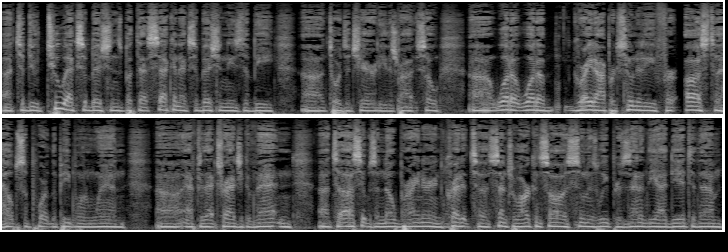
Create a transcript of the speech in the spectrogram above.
uh, to do two exhibitions, but that second exhibition needs to be uh, towards a charity. Sure. So, uh, what a what a great opportunity for us to help support the people and Wynne uh, after that tragic event. And uh, to us, it was a no brainer. And credit to Central Arkansas. As soon as we presented the idea to them,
